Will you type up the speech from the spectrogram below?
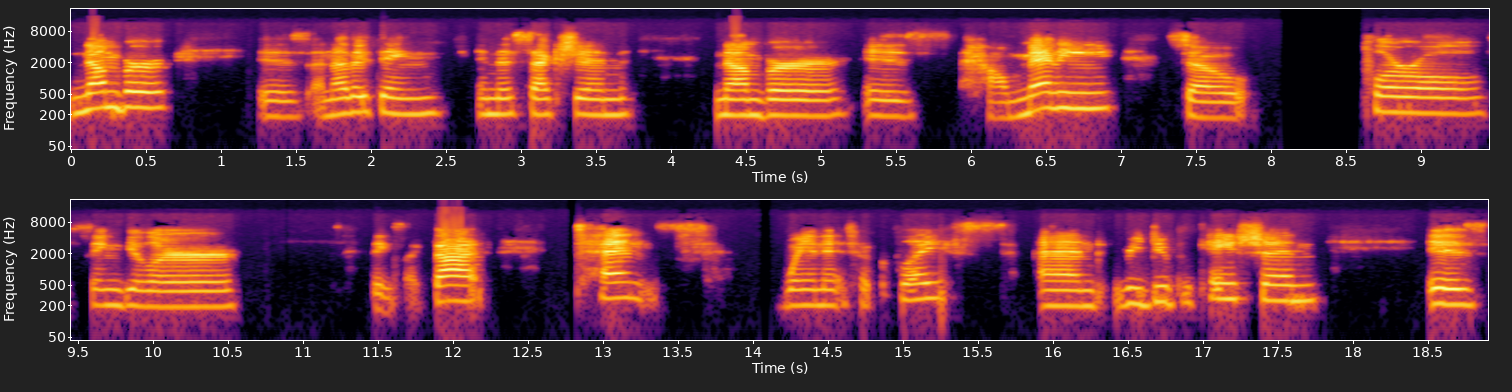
Number is another thing in this section. Number is how many. So plural, singular, things like that. Tense, when it took place. And reduplication is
